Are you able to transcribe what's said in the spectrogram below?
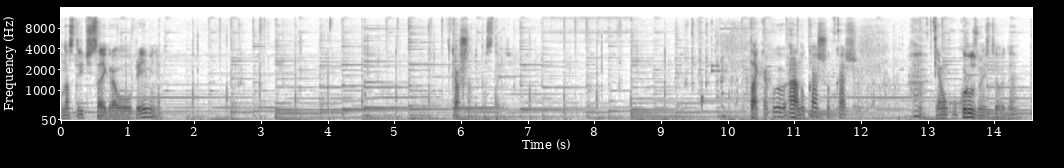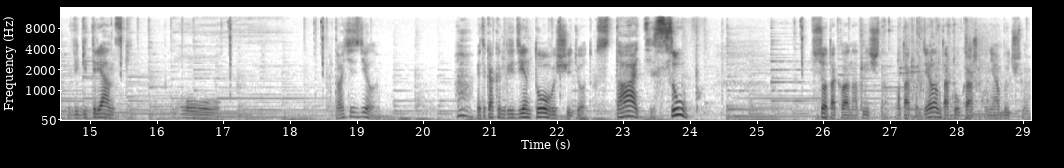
У нас 3 часа игрового времени. Кашу надо поставить. Так, какую... А, ну кашу, кашу. Я могу кукурузную сделать, да? Вегетарианский. О, Давайте сделаем. Это как ингредиент овощи идет. Кстати, суп. Все, так, ладно, отлично. Вот так вот делаем такую кашку необычную.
